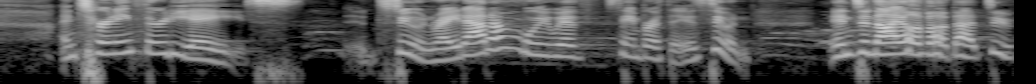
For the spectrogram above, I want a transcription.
I'm turning 38 soon, right, Adam? We have same birthday. It's soon. In denial about that too.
